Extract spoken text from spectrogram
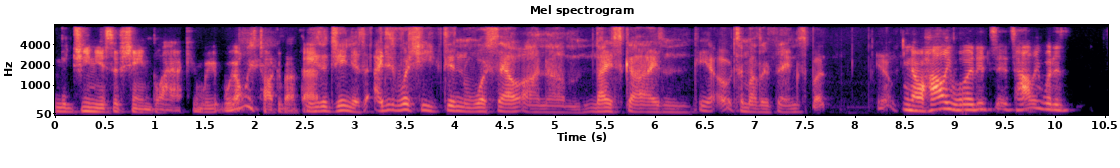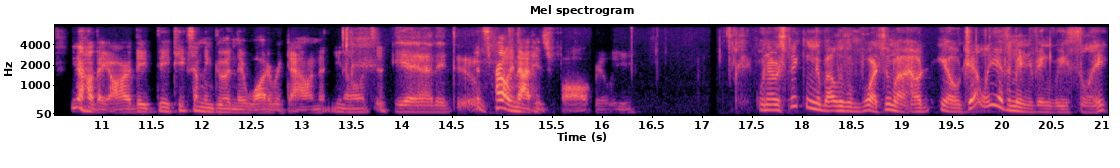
and the genius of Shane Black. And we, we always talk about that. He's a genius. I just wish he didn't wuss out on um, Nice Guys and you know some other things, but you know you know, Hollywood. It's it's Hollywood is. You know how they are. They they take something good and they water it down. You know, it's it's, yeah they do. it's probably not his fault really. when I was thinking about Liverpool I was thinking about how you know Jet Li hasn't made anything recently.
